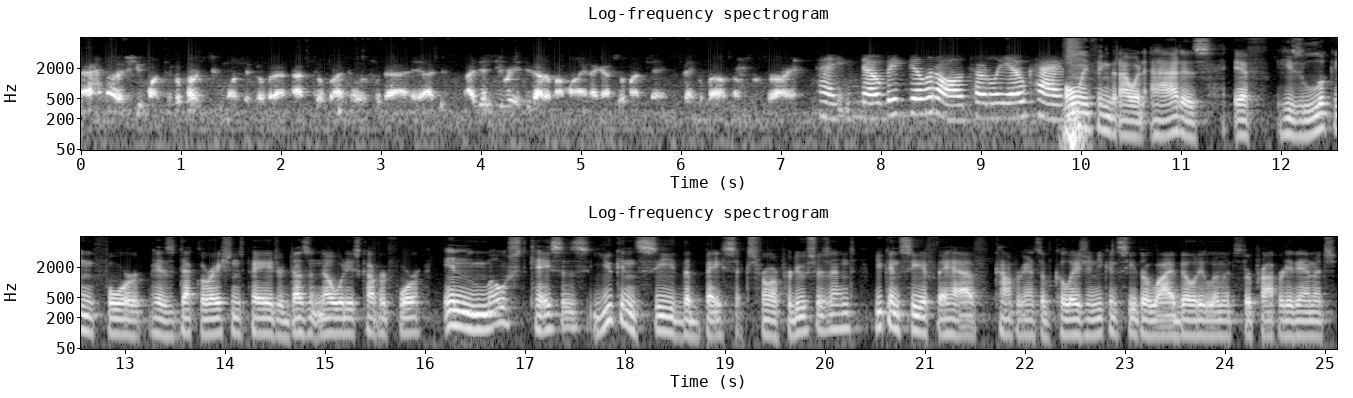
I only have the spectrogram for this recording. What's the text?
I thought a few months ago, probably two months ago, but I, I still I totally forgot. I just I just erased it out of my mind. I got so much things to think about. I'm so sorry. Hey, no big deal at all. Totally okay. Only thing that I would add is if he's looking for his declarations page or doesn't know what he's covered for, in most cases, you can see the basics from a producer's end. You can see if they have comprehensive collision, you can see their liability limits, their property damage,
